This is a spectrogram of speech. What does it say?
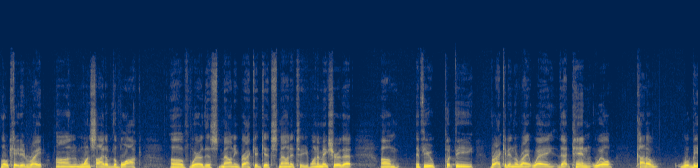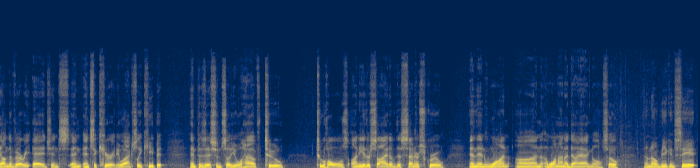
located right on one side of the block of where this mounting bracket gets mounted to. You want to make sure that um, if you put the bracket in the right way, that pin will kind of will be on the very edge and, and, and secure it. It will actually keep it in position. So you will have two, two holes on either side of this center screw and then one on, one on a diagonal. So I don't know if you can see it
